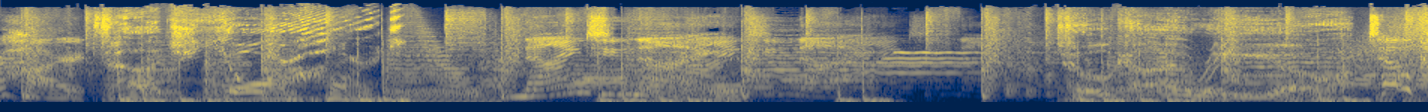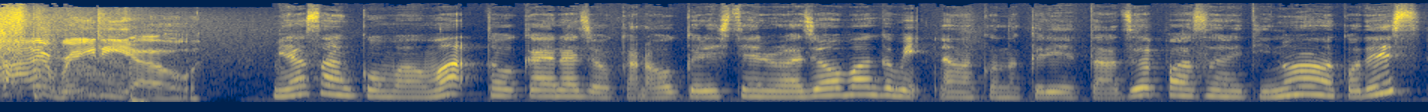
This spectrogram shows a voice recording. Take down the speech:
heart. Touch your heart. 929. Tokai Radio. Tokai Radio. 皆さんこんばんは東海ラジオからお送りしているラジオ番組「ナナコのクリエイターズ」パーソナリティのナナコです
